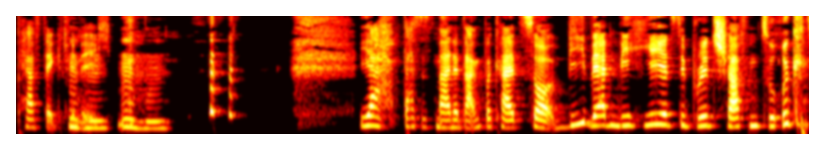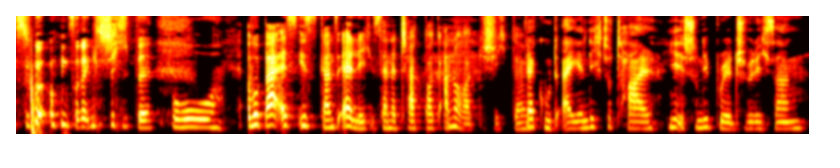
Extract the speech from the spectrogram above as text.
perfekt, finde mhm, ich. Mhm. Ja, das ist meine Dankbarkeit. So, wie werden wir hier jetzt die Bridge schaffen, zurück zu unserer Geschichte? Oh. Wobei es ist, ganz ehrlich, es ist eine Chakbrak Anorak-Geschichte. Ja gut, eigentlich total. Hier ist schon die Bridge, würde ich sagen.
